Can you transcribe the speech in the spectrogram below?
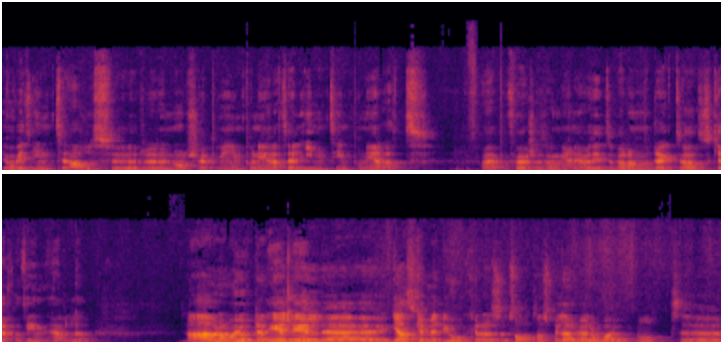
jag vet inte alls hur Norrköping har imponerat eller inte imponerat här på försäsongen. Jag vet inte vad de direkt har skaffat in heller. Ja, men de har gjort en hel del eh, ganska mediokra resultat. De spelade väl oavgjort mot... Eh,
